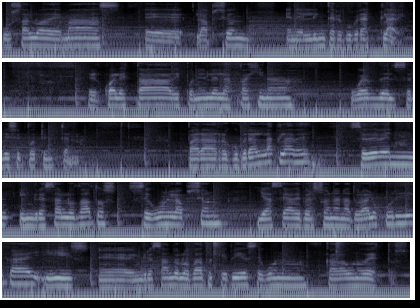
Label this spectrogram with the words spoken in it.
usarlo además eh, la opción en el link de recuperar clave, el cual está disponible en las páginas web del Servicio de Impuesto Interno. Para recuperar la clave se deben ingresar los datos según la opción ya sea de persona natural o jurídica y eh, ingresando los datos que pide según cada uno de estos.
